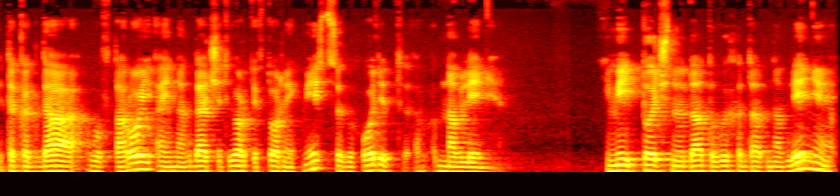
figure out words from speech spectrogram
Это когда во второй, а иногда четвертый вторник месяца выходит обновление – Иметь точную дату выхода обновления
